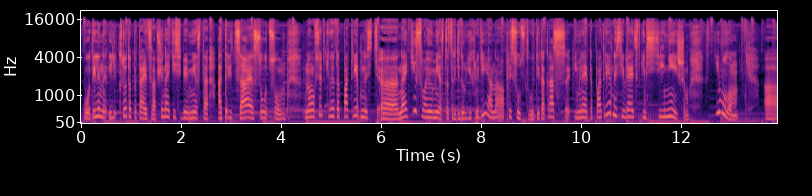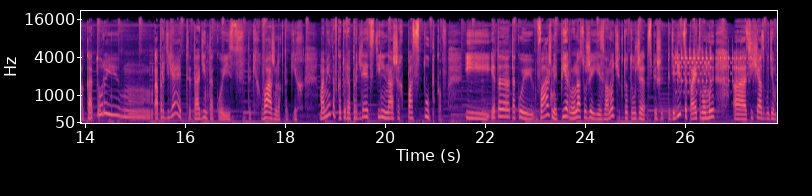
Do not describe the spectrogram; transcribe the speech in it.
вот, или, или кто-то пытается вообще найти себе место, отрицая социум, но все-таки вот эта потребность э, найти свое место среди других людей, она присутствует, и как раз именно эта потребность является таким сильнейшим стимулом а, который определяет, это один такой из таких важных таких моментов, который определяет стиль наших поступков. И это такой важный первый. У нас уже есть звоночек, кто-то уже спешит поделиться, поэтому мы а, сейчас будем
